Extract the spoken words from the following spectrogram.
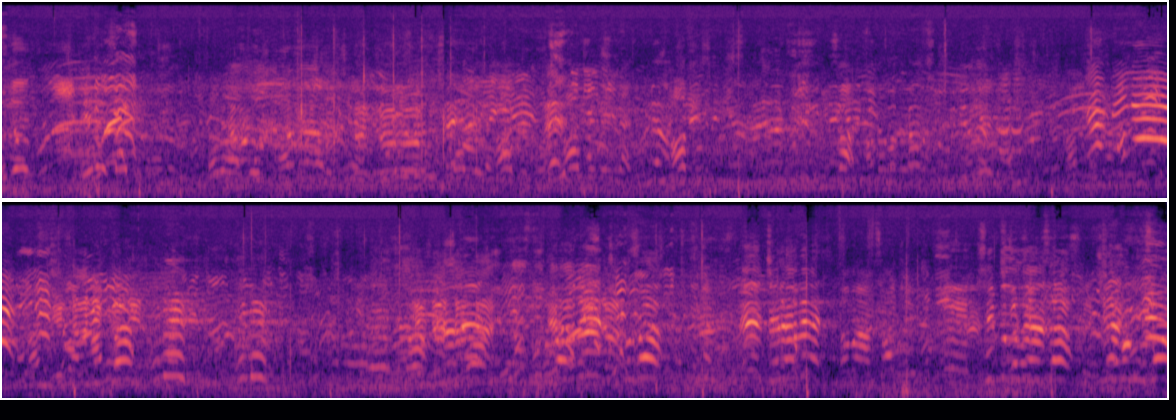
Hadi. Tamam. Aferin. Aferin Eymen. Aferin. Mirza. Atla. Emir. Emir. Durma. Tamam sakin. Evet. Şimdi burada. Mirza. Şimdi Mirza.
